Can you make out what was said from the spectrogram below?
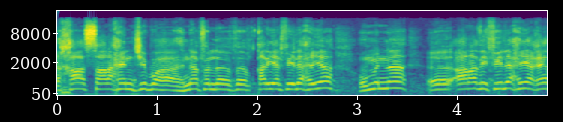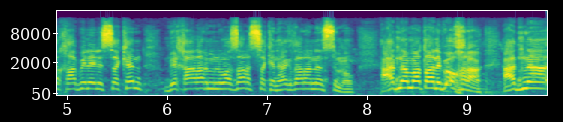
خاصة راح نجيبوها هنا في ال- في القرية الفلاحية ومنا آه، أراضي فلاحية غير قابلة للسكن بقرار من وزارة السكن. هكذا رانا نسمعوا عندنا مطالب أخرى عندنا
